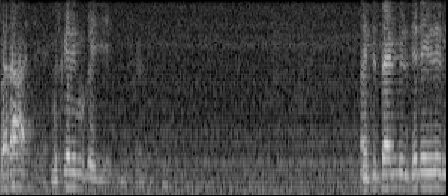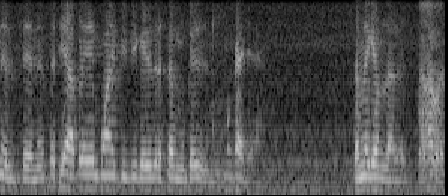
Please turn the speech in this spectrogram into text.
બરાબર. મુશ્કેલી મૂકાઈ જઈએ ત્રણ બિલ છે યુરિનલ છે ને, પછી આપણે એમ પાણી પીપી કરી રસ્તા મૂકાઈ મુકાઈ જાય. તમને કેમ લાગે? બરાબર.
